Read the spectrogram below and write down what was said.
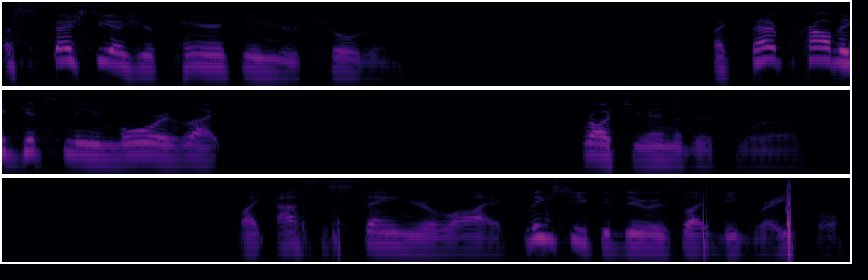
Especially as you're parenting your children. Like that probably gets me more is like, brought you into this world. Like I sustain your life. Least you could do is like be grateful.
